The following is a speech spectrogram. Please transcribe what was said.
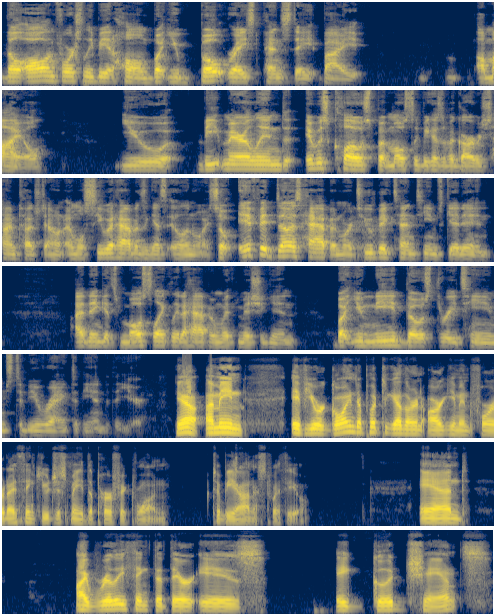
They'll all unfortunately be at home, but you boat raced Penn State by a mile. You beat Maryland. It was close, but mostly because of a garbage time touchdown. And we'll see what happens against Illinois. So if it does happen where two Big Ten teams get in, I think it's most likely to happen with Michigan. But you need those three teams to be ranked at the end of the year. Yeah, I mean, if you were going to put together an argument for it, I think you just made the perfect one, to be honest with you. And I really think that there is a good chance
